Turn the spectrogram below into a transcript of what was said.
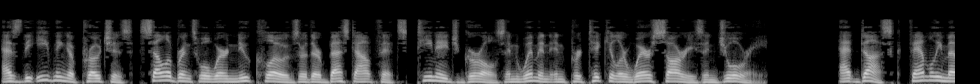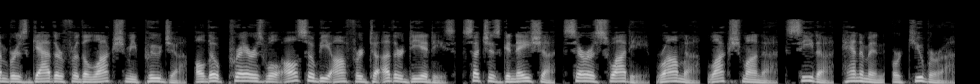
As the evening approaches, celebrants will wear new clothes or their best outfits, teenage girls and women in particular wear saris and jewelry. At dusk, family members gather for the Lakshmi Puja, although prayers will also be offered to other deities, such as Ganesha, Saraswati, Rama, Lakshmana, Sita, Hanuman, or Kubera.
